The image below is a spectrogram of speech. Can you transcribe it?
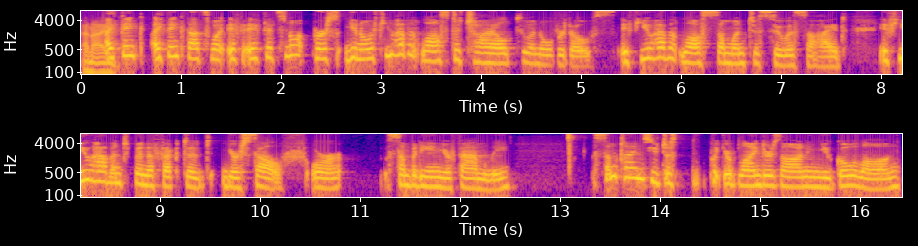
and I, I think, I think that's what, if, if it's not person, you know, if you haven't lost a child to an overdose, if you haven't lost someone to suicide, if you haven't been affected yourself or somebody in your family, sometimes you just put your blinders on and you go along.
